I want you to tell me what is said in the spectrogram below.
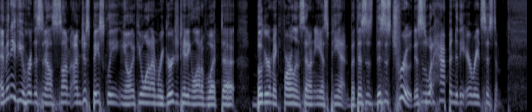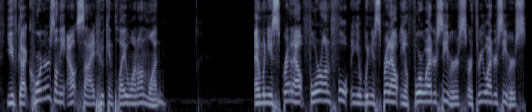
and many of you heard this analysis. I'm, I'm just basically, you know, if you want, I'm regurgitating a lot of what uh, Booger McFarland said on ESPN. But this is this is true. This is what happened to the air raid system. You've got corners on the outside who can play one on one, and when you spread out four on four, you, when you spread out, you know, four wide receivers or three wide receivers,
